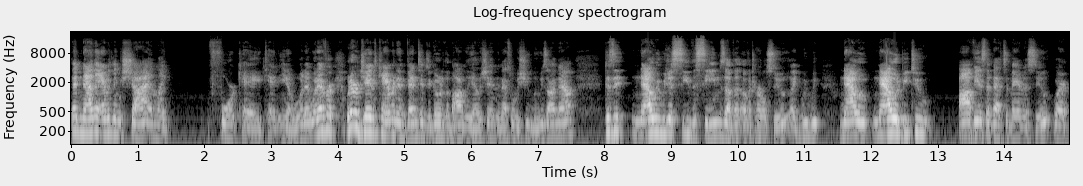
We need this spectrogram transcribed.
That now that everything's shot in like 4K, 10, you know, whatever, whatever James Cameron invented to go to the bottom of the ocean, and that's what we shoot movies on now. Does it now we would just see the seams of a, of a turtle suit? Like we would now now would be too obvious that that's a man in a suit. Where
